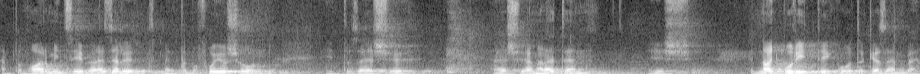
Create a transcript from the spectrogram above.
nem tudom, 30 évvel ezelőtt mentem a folyosón, itt az első első emeleten, és egy nagy boríték volt a kezembe.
